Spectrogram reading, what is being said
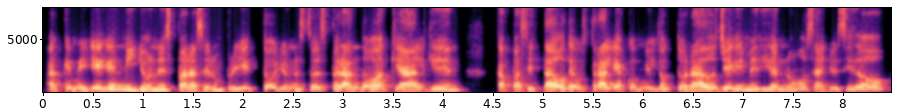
a que me lleguen millones para hacer un proyecto, yo no estoy esperando a que alguien capacitado de Australia con mil doctorados llegue y me diga, no, o sea, yo he sido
